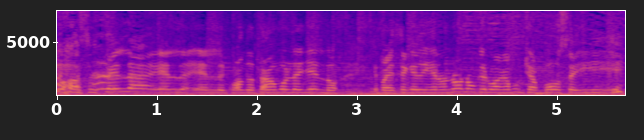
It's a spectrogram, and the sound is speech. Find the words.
los asusté en la- en- en- cuando estábamos leyendo. Parece que dijeron, no, no, que no haga muchas voces. Y, y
